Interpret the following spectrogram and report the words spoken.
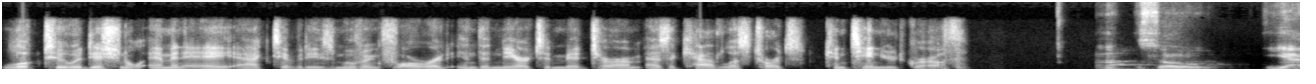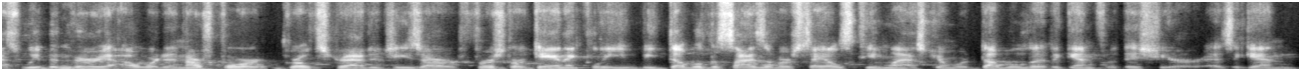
look to additional M&A activities moving forward in the near to midterm as a catalyst towards continued growth? Uh, so yes, we've been very outward, and our four growth strategies are first organically. We doubled the size of our sales team last year, and we're doubled it again for this year. As again,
